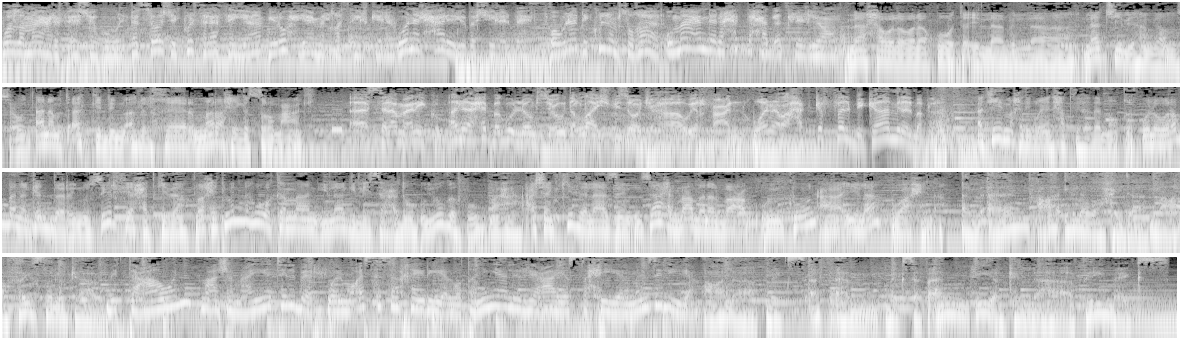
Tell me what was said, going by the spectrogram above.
والله ما أعرف إيش أقول بس زوجي كل ثلاث أيام يروح يعمل غسيل كلى وأنا الحالي اللي بشيل البيت وأولادي كلهم صغار وما عندنا حتى حق أكل اليوم. لا حول ولا قوة إلا بالله. لا تشيلي هم يا أم سعود. أنا متأكد أنه أهل الخير ما راح يقصروا معاك. السلام عليكم. أنا أحب أقول لأم سعود الله يشفي زوجها ويرفع عنه وأنا راح أتكفل بكامل المبلغ. أكيد ما حد يبغى ينحط في هذا الموقف. ولو ربنا قدر أنه يصير في أحد كذا راح يتمنى هو كمان يلاقي اللي يساعده ويوقفوا معه. عشان كذا لازم نساعد بعضنا البعض ونكون عائلة واحدة. الآن عائلة واحدة مع فيصل الكاف. بالتعاون مع جمعية البر والمؤسسة الخيرية الوطنية للرعاية الصحية المنزلية. على Mix FM. Mix FM هي كلها في ال mix.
